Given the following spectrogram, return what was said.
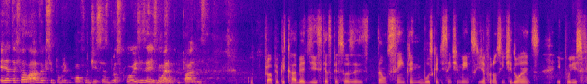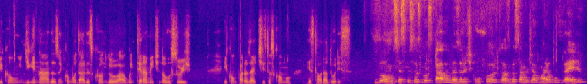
Ele até falava que se o público confundisse as duas coisas, eles não eram culpados. O próprio Picabia diz que as pessoas estão sempre em busca de sentimentos que já foram sentidos antes, e por isso ficam indignadas ou incomodadas quando algo inteiramente novo surge, e compara os artistas como restauradores. Bom, se as pessoas gostavam da zona de conforto, elas gostavam de arrumar algo velho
